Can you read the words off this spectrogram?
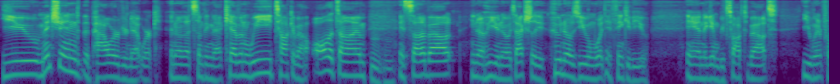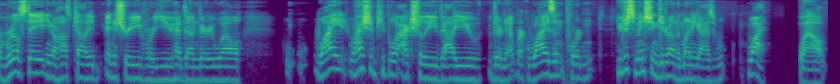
You mentioned the power of your network. I know that's something that Kevin we talk about all the time. It's not about you know who you know; it's actually who knows you and what they think of you. And again, we've talked about you went from real estate, you know, hospitality industry where you have done very well. Why why should people actually value their network? Why is it important? You just mentioned get around the money, guys. Why? Well,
